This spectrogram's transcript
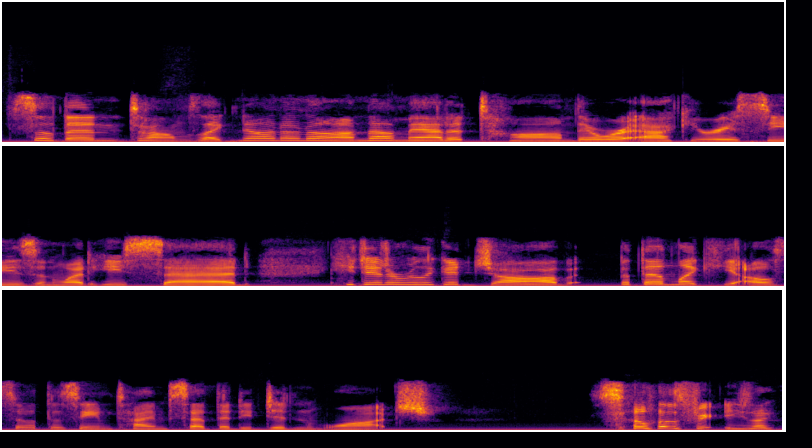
So then Tom's like, no, no, no, I'm not mad at Tom. There were accuracies in what he said. He did a really good job. But then, like, he also at the same time said that he didn't watch. So it was ve- he's like,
